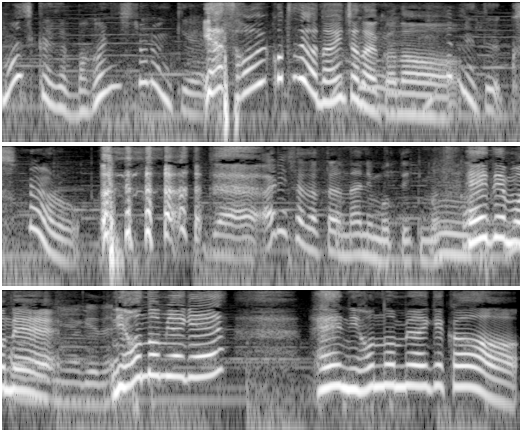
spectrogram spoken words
もしかしてバカにしとるんけ？いやそういうことではないんじゃないかな。冷麺ってクソやろじゃあアリサだったら何持っていきますか、うん。えーでもね日本のお土産えー日本のお土産か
